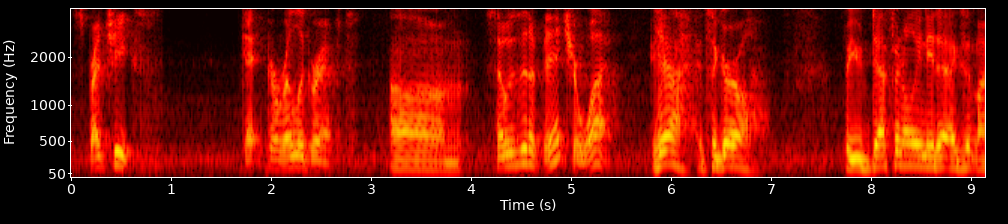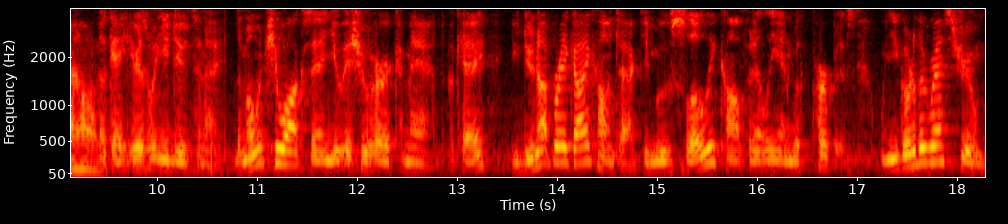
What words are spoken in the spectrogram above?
Spread cheeks. Get gorilla gripped. Um, So is it a bitch or what? yeah, it's a girl. But you definitely need to exit my home. Okay, here's what you do tonight. The moment she walks in, you issue her a command, okay? You do not break eye contact. You move slowly, confidently, and with purpose. When you go to the restroom,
